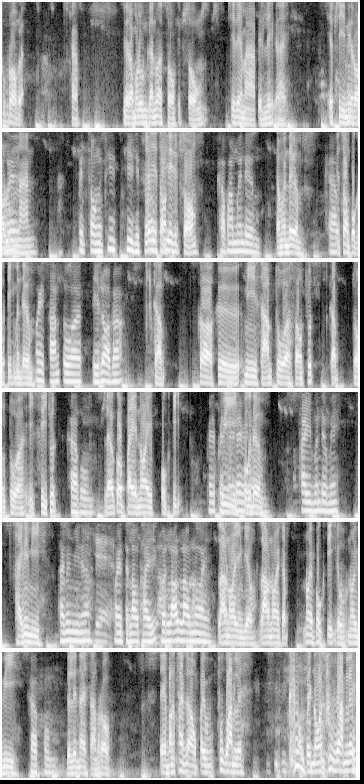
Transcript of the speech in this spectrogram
ทุกรอบแหละครับ เดี๋ยวเรามาลุ้นกันว่าสองสิบสองที่ได้มาเป็นเลขอะไรเอฟซีนี่รอลุ้นนานเป็นซองที่ที่สิบไม่ใช่ซองที่สิบสองขับมาเหมือนเดิม แต่เหมือนเดิมครับ เป็นซองปกติเหมือนเดิม ไม่สามตัวสี่รอบแล้ว กับก็คือมีสามตัวสองชุดกับสองตัวอีกสี่ชุด ครับผม แล้วก็ไปนอยปกติ ไปไปมีไไปกติเดิม ไทยเหมือนเดิมไหมไทยไม่มีไทยไม่มีเนอะแย่ ไปแต่เราไทยเออเราเราหน่อย ลาวนอยอย่างเดียวลาวนอยกับนอยปกติกับนอยวีครับผมคือเล่นได้สามรอบ แต่บางท่านก็เอาไปทุกวันเลย เอาไปนอนทุกวันเลย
